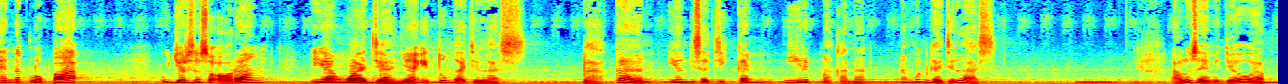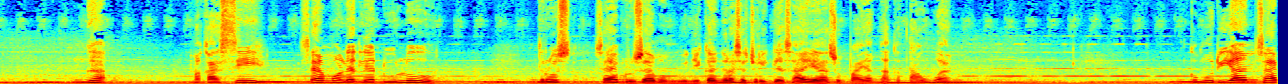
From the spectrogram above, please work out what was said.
Enak loh pak ujar seseorang yang wajahnya itu nggak jelas. Bahkan yang disajikan mirip makanan, namun nggak jelas. Lalu saya menjawab, enggak, makasih, saya mau lihat-lihat dulu. Terus saya berusaha membunyikan rasa curiga saya supaya nggak ketahuan. Kemudian saya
